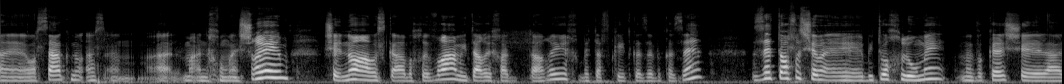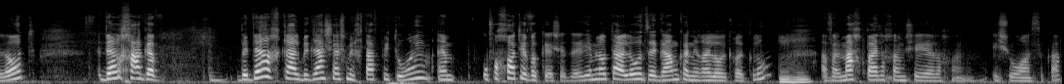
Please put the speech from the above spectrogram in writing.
אה, הועסקנו, אה, אנחנו מאשרים שנועה הועסקה בחברה מתאריך עד תאריך, בתפקיד כזה וכזה. זה טופס שביטוח לאומי מבקש אה, להעלות. דרך אגב, בדרך כלל, בגלל שיש מכתב פיטורים, הם, הוא פחות יבקש את זה. אם לא תעלו את זה, גם כנראה לא יקרה כלום. מהמם. אבל מה אכפת לכם שיהיה לכם אישור העסקה אז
